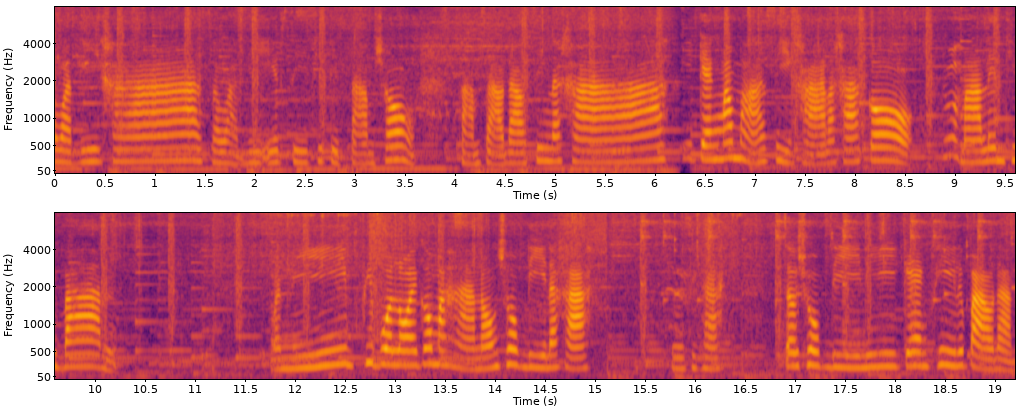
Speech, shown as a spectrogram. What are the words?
สวัสดีค่ะ สวัสดี FC ที่ติดตามช่องสามสาวดาวซิ่งนะคะมีแกงม้าหมาสี่ขานะคะ ก็มาเล่นที่บ้าน วันนี้พี่บัวลอยก็มาหาน้องโชคดีนะคะดูสิคะ เจ้าโชคดีนี่แกล้งพี่หรือเปล่านั่น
